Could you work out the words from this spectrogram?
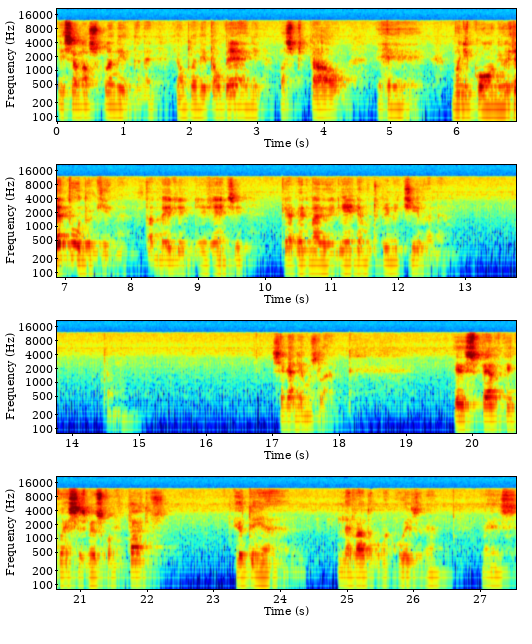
esse é o nosso planeta, né? que é um planeta albergue, hospital, é, manicômio, ele é tudo aqui. Né? Está no meio de, de gente que a grande maioria ainda é muito primitiva. Né? Então, chegaremos lá. Eu espero que com esses meus comentários eu tenha levado alguma coisa, né? mas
